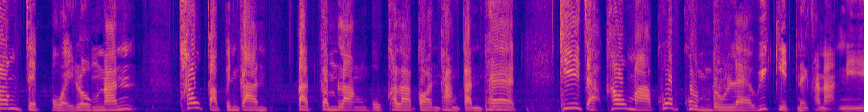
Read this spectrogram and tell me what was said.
ต้องเจ็บป่วยลงนั้น เท่ากับเป็นการตัดกำลังบุคลากรทางการแพทย์ ที่จะเข้ามาควบคุมดูแลวิกฤตในขณะนี้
